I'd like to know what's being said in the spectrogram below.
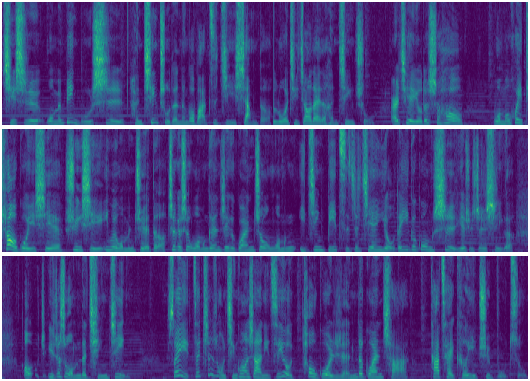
其实我们并不是很清楚的能够把自己想的逻辑交代得很清楚，而且有的时候我们会跳过一些讯息，因为我们觉得这个是我们跟这个观众，我们已经彼此之间有的一个共识，也许这是一个哦，也就是我们的情境。所以在这种情况下，你只有透过人的观察。他才可以去补足，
